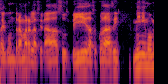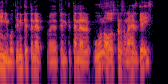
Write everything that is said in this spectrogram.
algún drama relacionado a sus vidas o cosas así. Mínimo, mínimo, tienen que tener, eh, tienen que tener uno o dos personajes gays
